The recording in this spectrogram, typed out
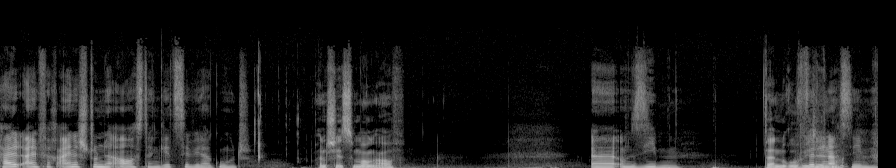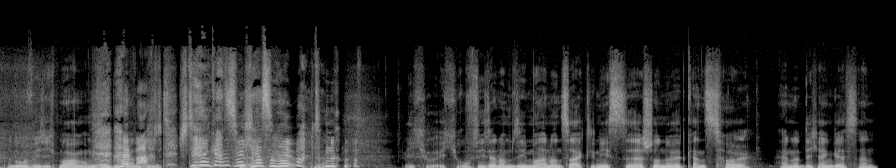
halt einfach eine Stunde aus, dann geht's dir wieder gut. Wann stehst du morgen auf? Äh, um sieben. Dann rufe ich, dich, nach sieben. dann rufe ich dich morgen um sieben Halb an. und- acht. Stell, kannst du mich erst um halb acht anrufen. Ich, ich rufe dich dann um sieben Uhr an und sage, die nächste Stunde wird ganz toll. Erinnert dich an gestern.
